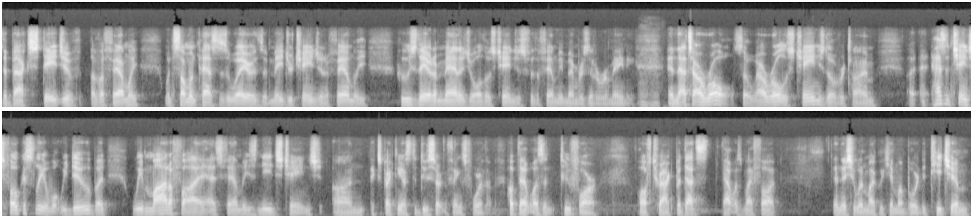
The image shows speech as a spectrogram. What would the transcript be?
the backstage of, of a family. When someone passes away or there's a major change in a family, who's there to manage all those changes for the family members that are remaining? Mm-hmm. And that's our role. So our role has changed over time. Uh, it hasn't changed focusly of what we do, but we modify as families' needs change on expecting us to do certain things for them. Hope that wasn't too far off track, but that's that was my thought initially when Michael came on board to teach him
